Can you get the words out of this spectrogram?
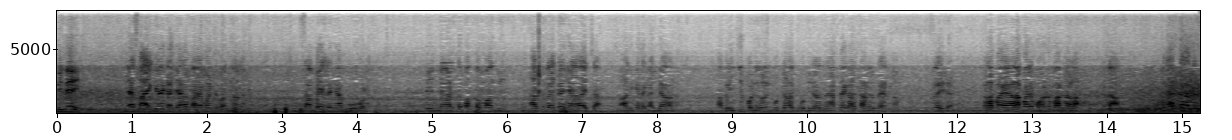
പിന്നെ ഞാൻ സായിക്കിന് കല്യാണം പറയാൻ വേണ്ടി വന്നതാണ്. സമയമില്ല ഞാൻ പോവണം. പിന്നെ അടുത്ത പത്തൊമ്പതാം തീയതി അടുത്ത വരുന്ന ഞായറാഴ്ച സാധിക്കേണ്ട കല്യാണമാണ്. അപ്പൊ ഈ പെണ്ണുങ്ങളും കുട്ടികളും കൂട്ടികൾ നേരത്തെ കാലത്താണ് തരണം മനസ്സിലായില്ലേ? ഏളപ്പനെ പോയിട്ട് പറഞ്ഞോളാം. നേരത്തെ കാലത്ത്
